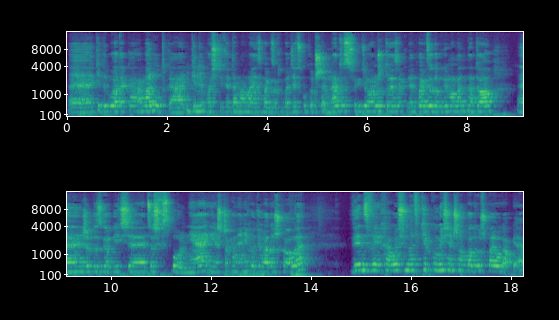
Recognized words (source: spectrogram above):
e, kiedy była taka malutka i mm. kiedy właściwie ta mama jest bardzo chyba dziecku potrzebna, to stwierdziłam, że to jest bardzo dobry moment na to, żeby zrobić e, coś wspólnie i jeszcze Hania nie chodziła do szkoły, więc wyjechałyśmy w kilkumiesięczną podróż po Europie.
